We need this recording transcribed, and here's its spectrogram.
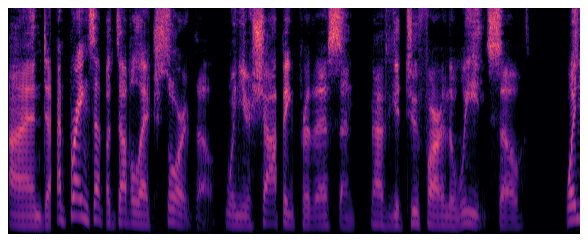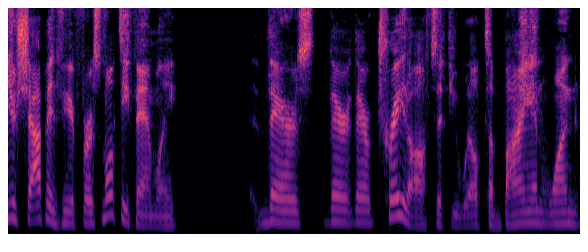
And that brings up a double edged sword, though, when you're shopping for this and not to get too far in the weeds. So, when you're shopping for your first multifamily, there's there there are trade offs, if you will, to buying one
